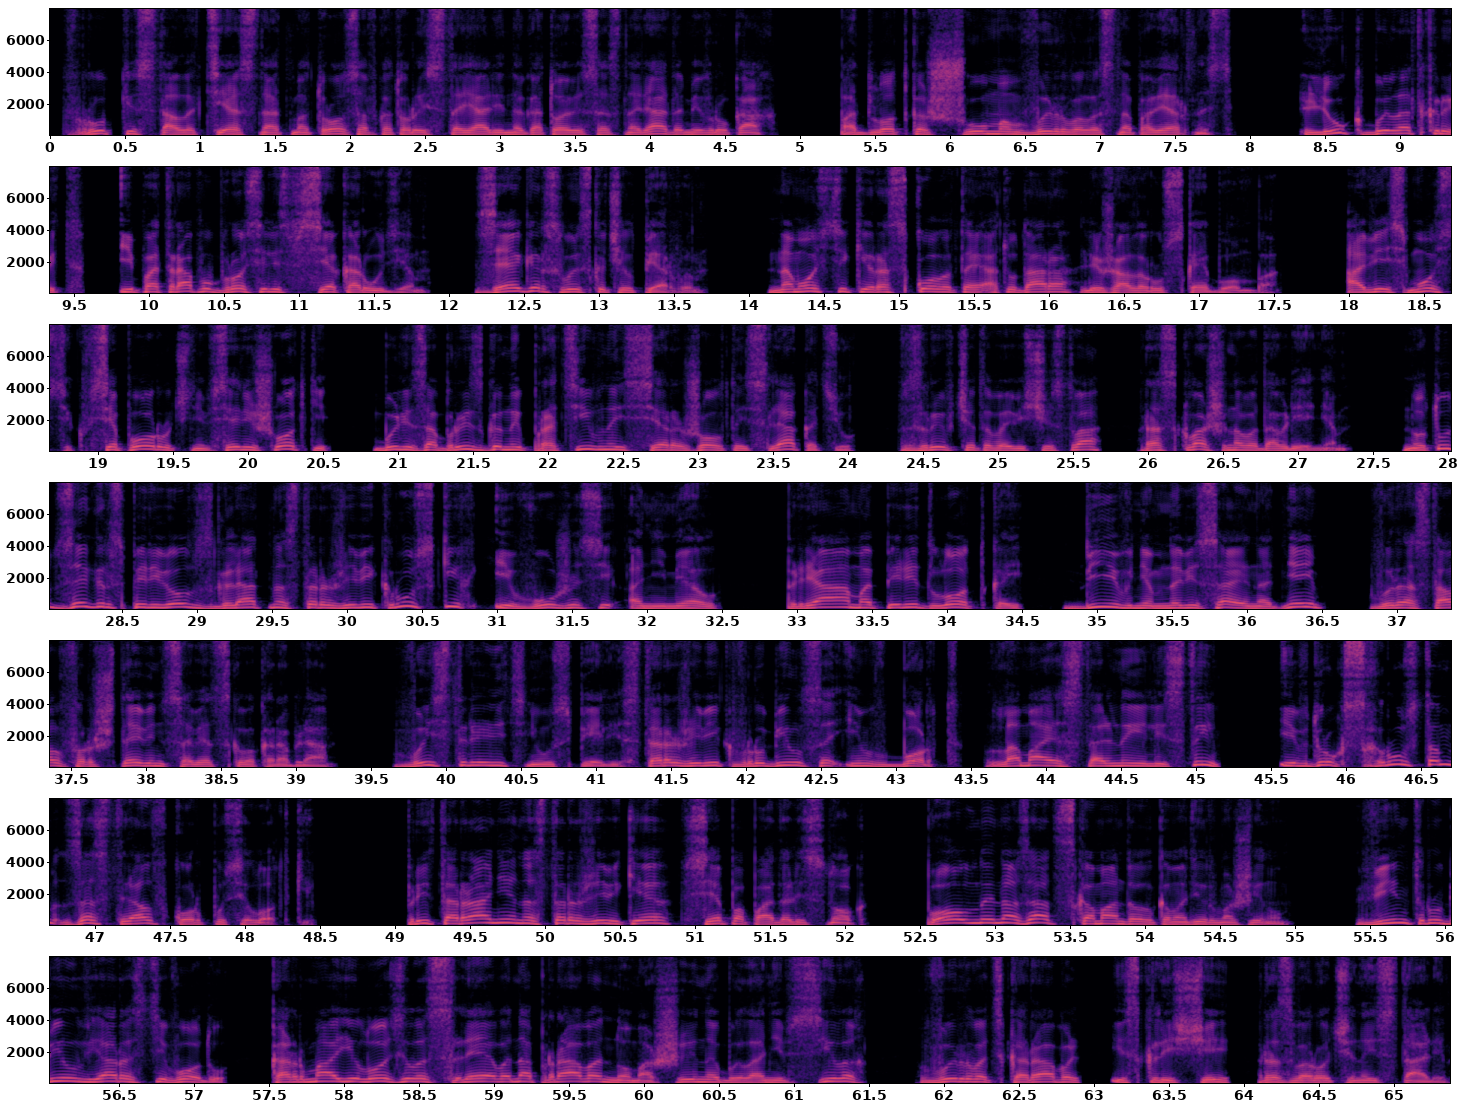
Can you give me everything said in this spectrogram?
В рубке стало тесно от матросов, которые стояли наготове со снарядами в руках. Подлодка шумом вырвалась на поверхность. Люк был открыт и по трапу бросились все к орудиям. Зегерс выскочил первым. На мостике, расколотая от удара, лежала русская бомба. А весь мостик, все поручни, все решетки были забрызганы противной серо-желтой слякотью взрывчатого вещества, расквашенного давлением. Но тут Зегерс перевел взгляд на сторожевик русских и в ужасе онемел. Прямо перед лодкой, бивнем нависая над ней, вырастал форштевень советского корабля. Выстрелить не успели. Сторожевик врубился им в борт, ломая стальные листы, и вдруг с хрустом застрял в корпусе лодки. При таране на сторожевике все попадали с ног. «Полный назад!» — скомандовал командир в машину. Винт рубил в ярости воду, корма елозила слева направо, но машина была не в силах вырвать корабль из клещей развороченной стали.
